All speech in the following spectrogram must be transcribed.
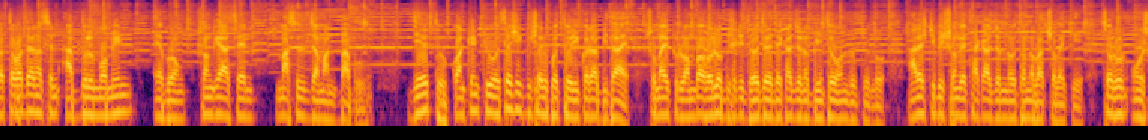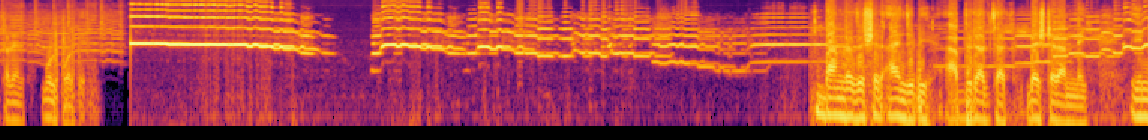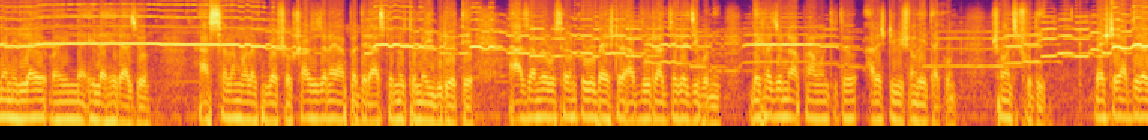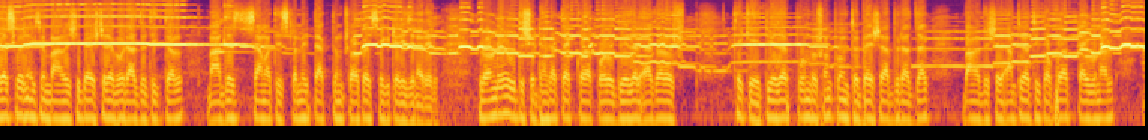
তত্ত্বাবধান আছেন আব্দুল মমিন এবং সঙ্গে আছেন মাসুদুজ্জামান বাবু। যেহেতু কন্টেন্টটি ঐতিহাসিক বিষয়ের উপর তৈরি করা বিধায় সময় একটু লম্বা হলেও বিষয়টি ধরে ধরে দেখার জন্য বিনীত অনুরোধ রইল। আর এস টিভির সঙ্গে থাকার জন্য ধন্যবাদ সবাইকে। চলুন অনুষ্ঠানের মূল পর্বে। বাংলাদেশের আইনজীবী আব্দুর রাজ্জাক বেস্টার নেই। ইন্নানিল্লাহ ও ইন্না ইলাহি রাজুন আসসালামু আলাইকুম দর্শক, স্বাগত জানাই আপনাদের আজকের নতুন এই ভিডিওতে। আজ আমরা উপস্থাপন করব ব্যারিস্টার আব্দুর রাজ্জাকের জীবনী। দেখার জন্য আপনার আমন্ত্রিত আর এস টিভির সঙ্গেই থাকুন। সমাজ সুদী ব্যারিস্টার আব্দুর রাজা ছিলেন একজন বাংলাদেশি ব্যারিস্টার এবং রাজনৈতিক দল বাংলাদেশ জামাত ইসলামের প্রাক্তন সরকারি সেক্রেটারি জেনারেল। লন্ডনের উদ্দেশ্যে ঢাকা ত্যাগ করার পর দু হাজার থেকে দুই হাজার পনেরো সন পর্যন্ত ব্যারিস্টার আব্দুর রাজ্জাক বাংলাদেশের আন্তর্জাতিক অপরাধ ট্রাইব্যুনাল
